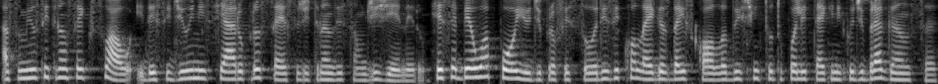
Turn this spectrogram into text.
assumiu-se transexual e decidiu iniciar o processo de transição de gênero. Recebeu o apoio de professores e colegas da escola do Instituto Politécnico de Bragança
